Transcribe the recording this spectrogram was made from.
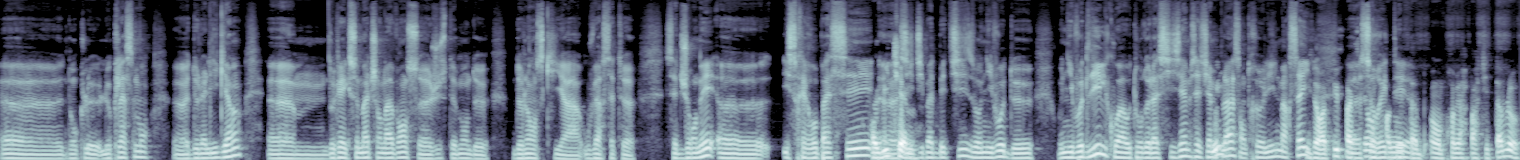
donc le, le classement de la Ligue 1, donc avec ce match en avance justement de, de Lens qui a ouvert cette, cette journée, il serait repassé, si je dis pas de bêtises, au niveau de, au niveau de Lille, quoi, autour de la sixième, septième place entre Lille, Marseille. Ils auraient pu passer en, été, en première partie de tableau.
